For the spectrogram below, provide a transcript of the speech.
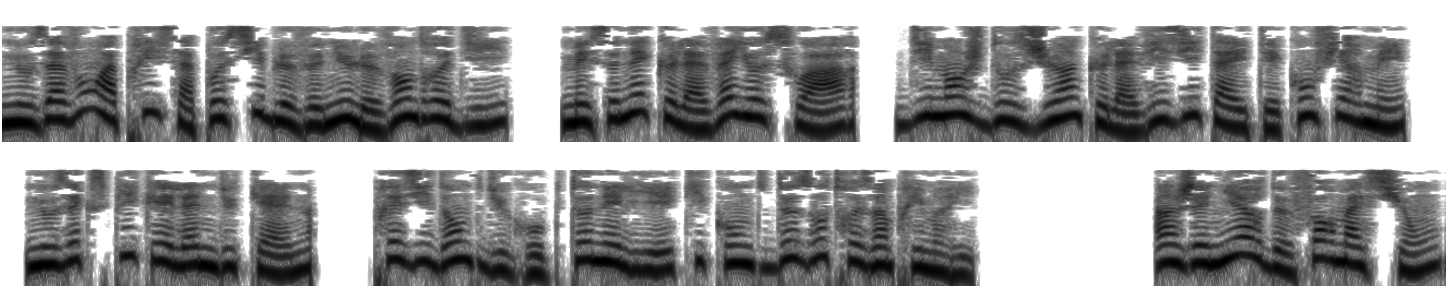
Nous avons appris sa possible venue le vendredi, mais ce n'est que la veille au soir, dimanche 12 juin que la visite a été confirmée, nous explique Hélène Duquesne, présidente du groupe Tonnelier qui compte deux autres imprimeries. Ingénieure de formation,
